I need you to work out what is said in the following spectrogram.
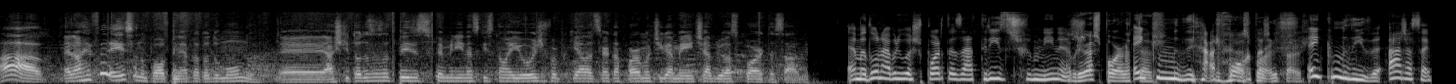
Ah, ela é uma referência no pop, né, pra todo mundo. É, acho que todas as atrizes femininas que estão aí hoje foi porque ela, de certa forma, antigamente abriu as portas, sabe? A Madonna abriu as portas a atrizes femininas. Abriu as portas. Em que medida? Às portas. portas. Em que medida? Ah, já sei.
